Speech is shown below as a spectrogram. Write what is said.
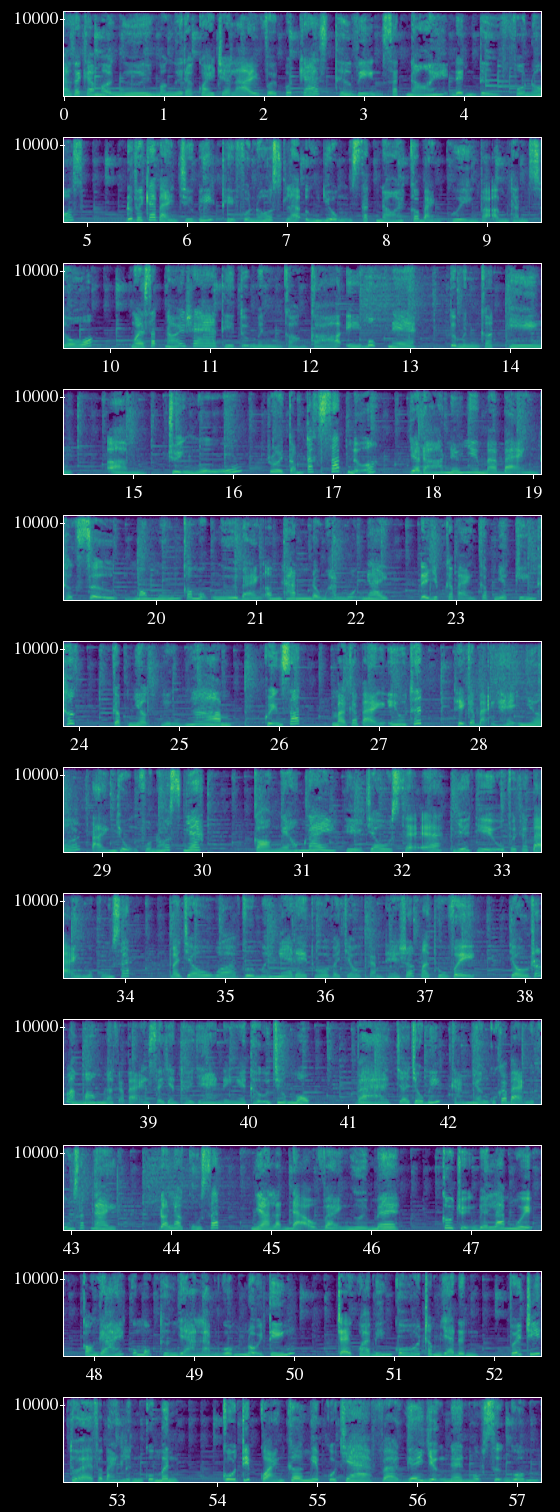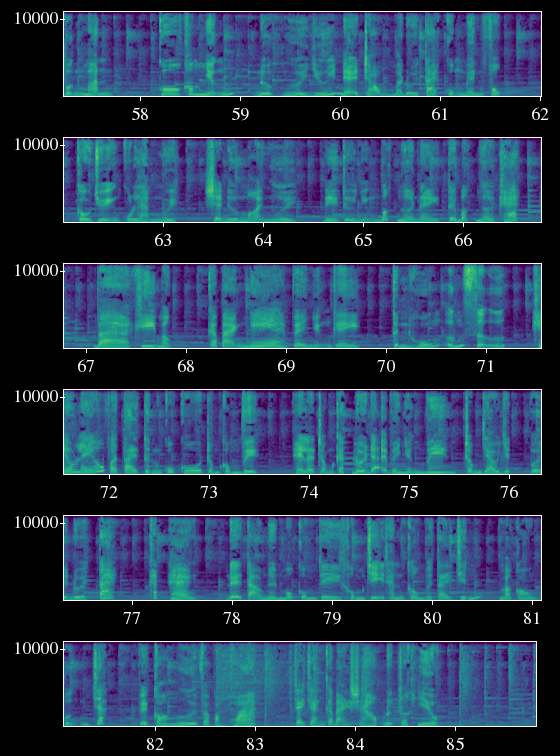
chào tất cả mọi người, mọi người đã quay trở lại với podcast Thư viện Sách Nói đến từ Phonos. Đối với các bạn chưa biết thì Phonos là ứng dụng sách nói có bản quyền và âm thanh số. Ngoài sách nói ra thì tụi mình còn có ebook nè, tụi mình có thiền, um, truyện ngủ, rồi tóm tắt sách nữa. Do đó nếu như mà bạn thực sự mong muốn có một người bạn âm thanh đồng hành mỗi ngày để giúp các bạn cập nhật kiến thức, cập nhật những um, quyển sách mà các bạn yêu thích thì các bạn hãy nhớ tải ứng dụng Phonos nhé. Còn ngày hôm nay thì Châu sẽ giới thiệu với các bạn một cuốn sách mà Châu ờ, vừa mới nghe đây thôi và Châu cảm thấy rất là thú vị. Châu rất là mong là các bạn sẽ dành thời gian để nghe thử chương 1 và cho Châu biết cảm nhận của các bạn về cuốn sách này. Đó là cuốn sách Nhà lãnh đạo vạn người mê, câu chuyện về Lam Nguyệt, con gái của một thương gia làm gốm nổi tiếng, trải qua biến cố trong gia đình với trí tuệ và bản lĩnh của mình Cô tiếp quản cơ nghiệp của cha và gây dựng nên một xưởng gốm vững mạnh. Cô không những được người dưới nể trọng mà đối tác cũng mến phục. Câu chuyện của Lam Nguyệt sẽ đưa mọi người đi từ những bất ngờ này tới bất ngờ khác. Và khi mà các bạn nghe về những cái tình huống ứng xử khéo léo và tài tình của cô trong công việc, hay là trong cách đối đãi với nhân viên, trong giao dịch với đối tác, khách hàng, để tạo nên một công ty không chỉ thành công về tài chính mà còn vững chắc về con người và văn hóa chắc chắn các bạn sẽ học được rất nhiều.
